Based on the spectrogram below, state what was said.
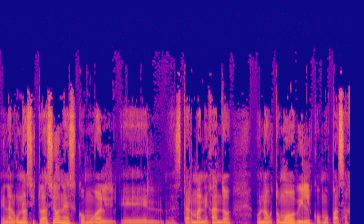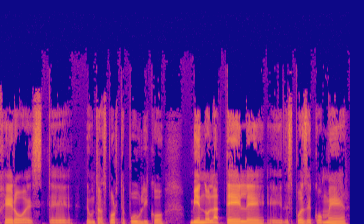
en algunas situaciones, como el, estar manejando un automóvil como pasajero este, de un transporte público, viendo la tele eh, después de comer,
